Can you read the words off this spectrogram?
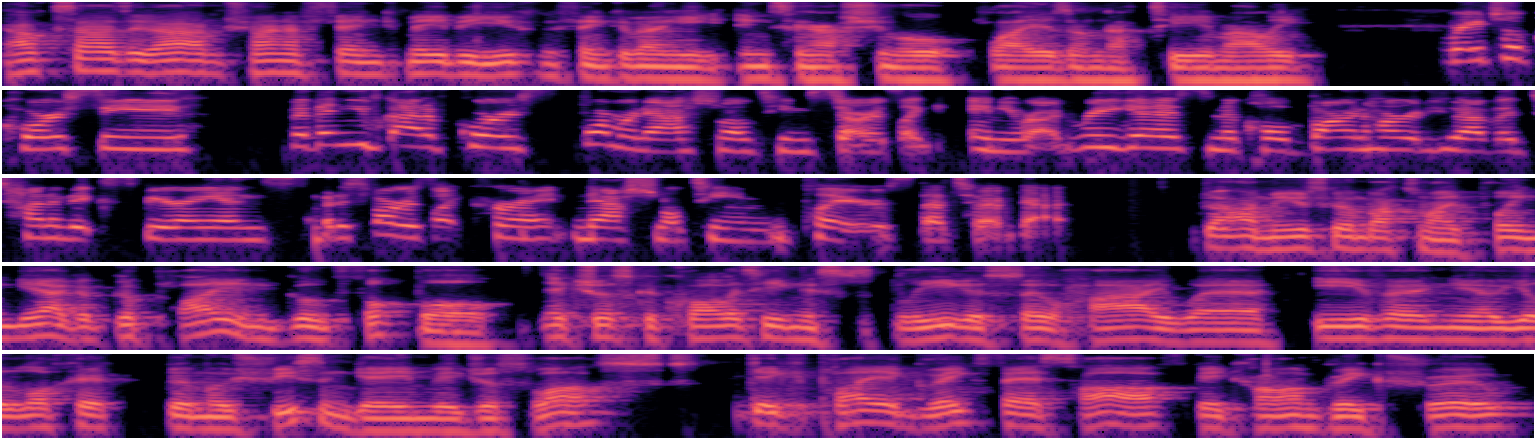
Outside of that, I'm trying to think. Maybe you can think of any international players on that team, Aly. Rachel Corsie. But then you've got, of course, former national team stars like Amy Rodriguez, Nicole Barnhart, who have a ton of experience. But as far as like current national team players, that's who I've got. I mean, just going back to my point, yeah, good, playing good football. It's just the quality in this league is so high where even, you know, you look at the most recent game they just lost, they play a great first half, they can't break through.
